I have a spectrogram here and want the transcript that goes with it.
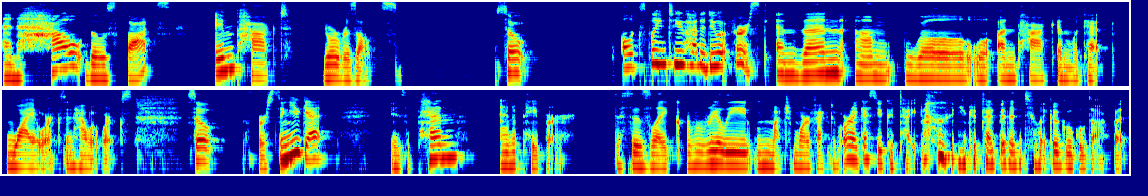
and how those thoughts impact your results. So I'll explain to you how to do it first, and then um, we'll we'll unpack and look at why it works and how it works. So the first thing you get is a pen and a paper. This is like really much more effective, or I guess you could type. you could type it into like a Google Doc, but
